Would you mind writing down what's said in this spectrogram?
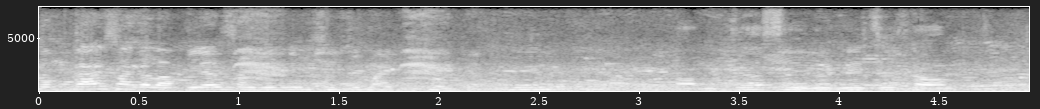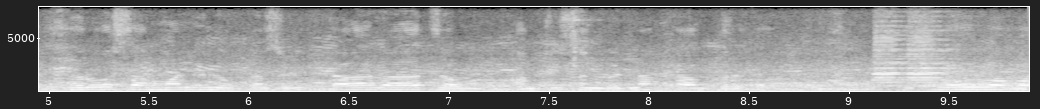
सर काय सांगाल? आपल्या संघटनेविषयीची माहिती थोडक्यात आमच्या संघटनेचं काम सर्वसामान्य लोकांसाठी तळागाळात जाऊन आमची संघटना काम करत आहे. नाही बाबा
